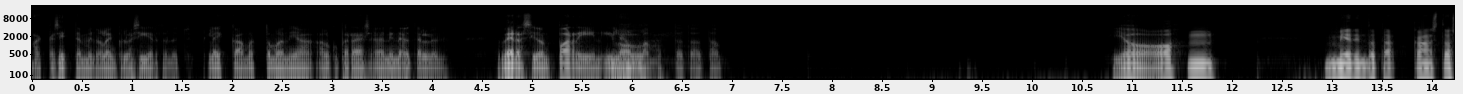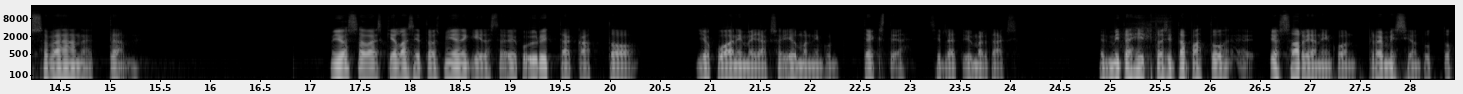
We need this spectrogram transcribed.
Vaikka sitten olen kyllä siirtynyt leikkaamattoman ja alkuperäisääninäytellyn version pariin ilolla, Joo. mutta tota... Joo, Mm. Mietin tota kans tuossa vähän, että mä jossain vaiheessa kelasin, että olisi mielenkiintoista joku yrittää katsoa joku animejakso ilman niin kuin tekstejä, silleen, että ymmärtääkö, että mitä hittoisi tapahtuu, jos sarja niin kuin on, premissi on tuttu.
